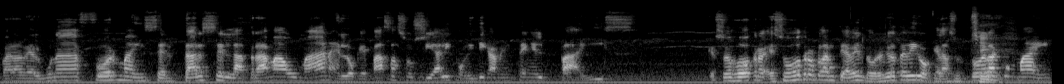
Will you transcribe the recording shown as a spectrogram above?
para de alguna forma insertarse en la trama humana, en lo que pasa social y políticamente en el país. eso es otra, eso es otro planteamiento. Por eso yo te digo que el asunto de la Comay,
